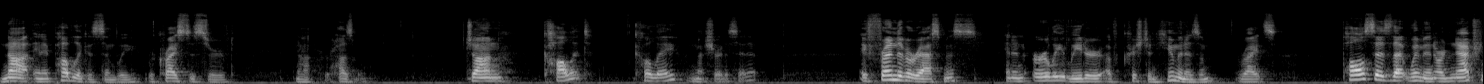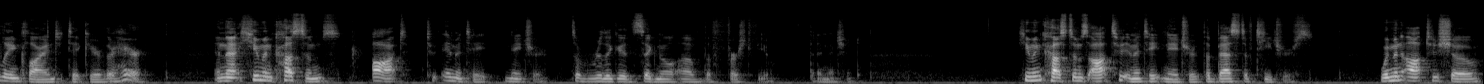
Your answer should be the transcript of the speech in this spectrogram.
not in a public assembly where Christ is served, not her husband. John Colet, Colet, I'm not sure how to say that, a friend of Erasmus and an early leader of Christian humanism, writes Paul says that women are naturally inclined to take care of their hair, and that human customs ought to imitate nature. It's a really good signal of the first view that I mentioned. Human customs ought to imitate nature, the best of teachers. Women ought to show,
